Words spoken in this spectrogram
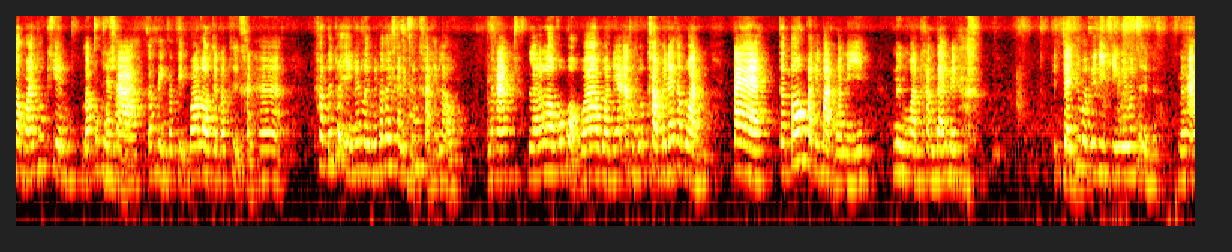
ดอกไม้ทุกเทียนรับบูชาก็สิ่งศักดิ์สิทธิ์ว่าเราจะนับถือขันห้าทำด้วยตัวเองได้เลยไม่ต้องให้ใครไปขึ้นขันให้เรานะคะ แล้วเราก็บอกว่าวันนี้สมมติทำไม่ได้สักวัน แต่จะต้องปฏิบัติวันนี้หนึ่งวันทำได้ไหมคะจิตใจที่มันไม่ดีทิ้งไว้วันอื่นนะคะ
